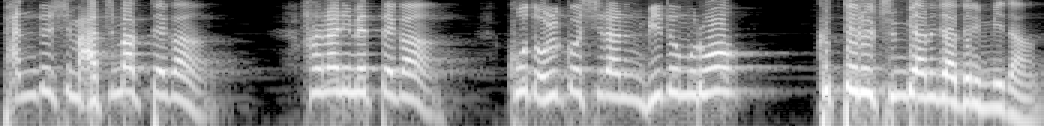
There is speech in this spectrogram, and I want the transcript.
반드시 마지막 때가 하나님의 때가 곧 올 것이라는 믿음으로 그때를 준비하는 자들입니다.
